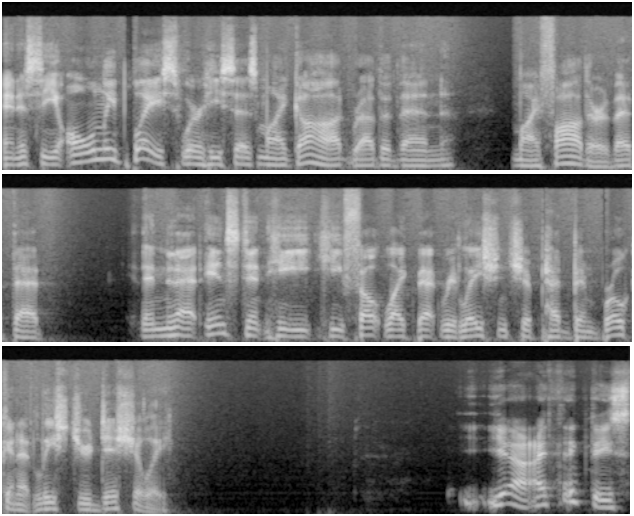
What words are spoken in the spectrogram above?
And it's the only place where he says, My God, rather than my Father. That that in that instant he he felt like that relationship had been broken, at least judicially. Yeah, I think these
